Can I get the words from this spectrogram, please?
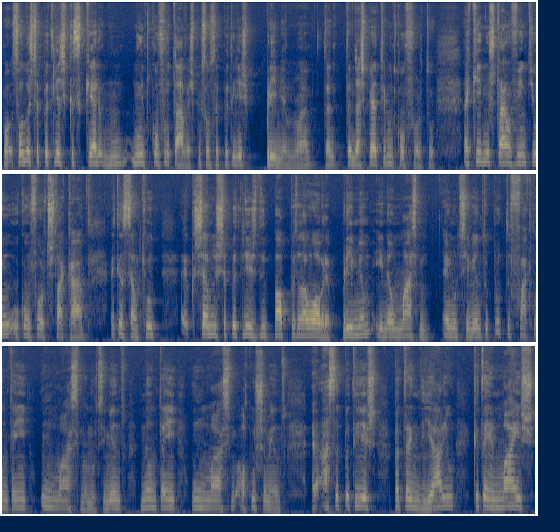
Bom, são duas sapatilhas que se quer muito confortáveis, porque são sapatilhas premium, não é? Portanto, estamos à espera de ter muito conforto. Aqui no Triumph 21 o conforto está cá. Atenção, que eu eh, chamo-lhes sapatilhas de pau para toda a obra premium e não máximo amortecimento, porque de facto não têm um máximo amortecimento, não têm um máximo acolchamento. Eh, há sapatilhas para treino diário que têm mais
